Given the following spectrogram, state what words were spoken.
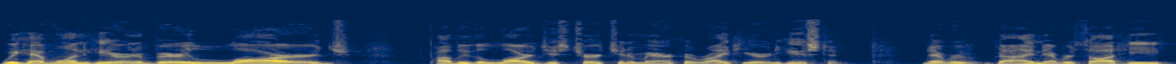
We have one here in a very large, probably the largest church in America, right here in Houston. Never guy never thought he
